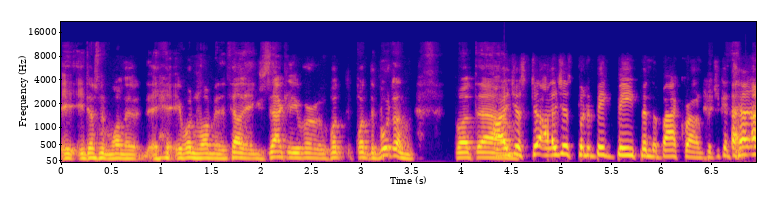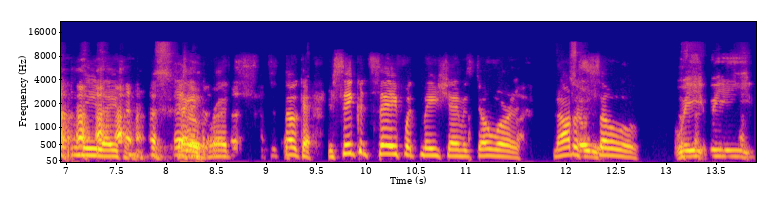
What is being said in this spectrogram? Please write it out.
he, doesn't want to. He wouldn't want me to tell you exactly where we put, put the boat on. But um, I'll just I'll just put a big beep in the background. But you can tell me later. okay, it's, okay. Your secret's safe with me, Seamus. Don't worry. Not so a soul. we we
